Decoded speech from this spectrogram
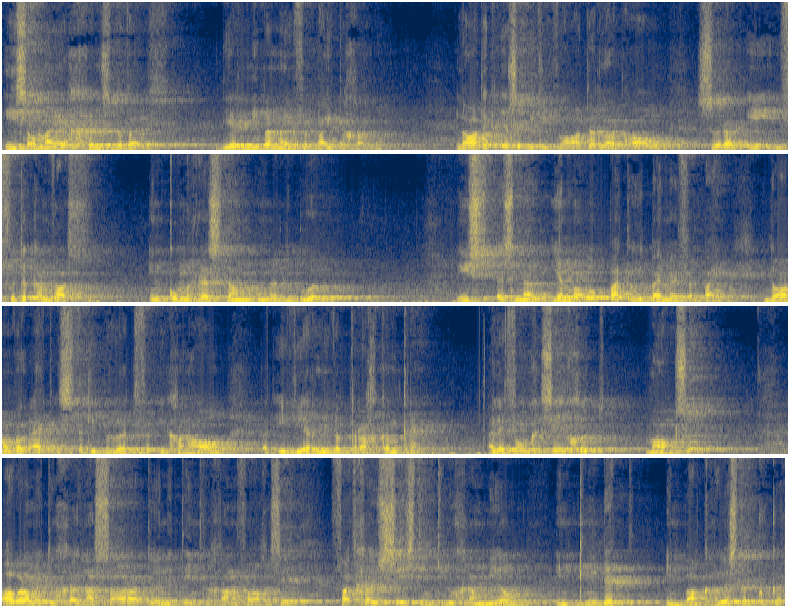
u sal my 'n guns bewys deur nie by my verby te gaan nie. Laat ek eers 'n bietjie water laat haal sodat u u voete kan was en kom rus dan onder die boom." U is nou eenmal op pad hier by my verby en daarom wil ek 'n stukkie brood vir u gaan haal dat u weer nuwe krag kan kry. Hulle het vir hom gesê: "Goed, maak so." Abraham het toe gou na Sara toe in die tent gegaan en vir haar gesê: "Vat gou 16 kg meel en knie dit en bak roosterkoeke."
